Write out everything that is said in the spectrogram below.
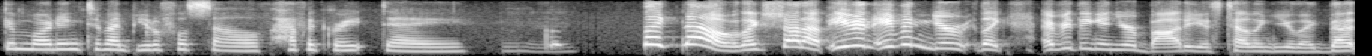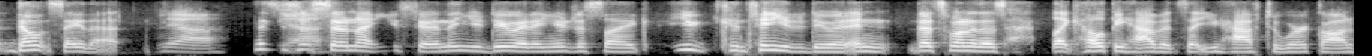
good morning to my beautiful self. Have a great day. Mhm. Like no, like shut up. Even even your like everything in your body is telling you like that. Don't say that. Yeah. This is Yeah. just so not used to it. And then you do it and you're just like you continue to do it. And that's one of those like healthy habits that you have to work on.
